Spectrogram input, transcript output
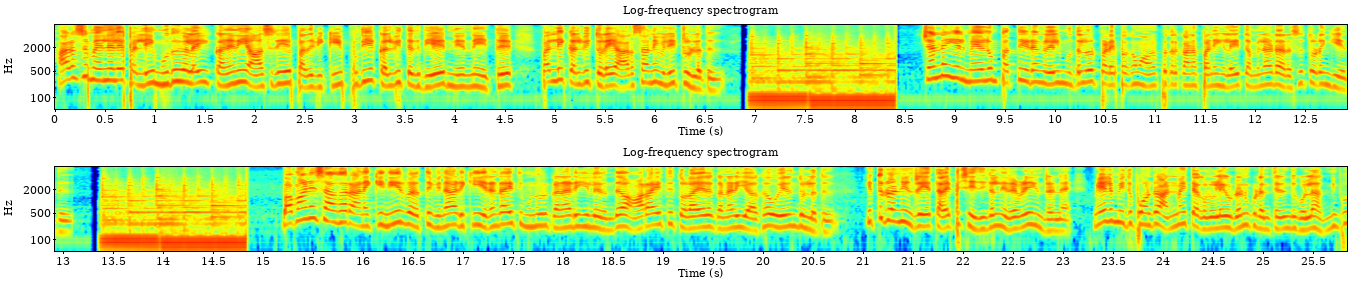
அரசு மேல்நிலைப்பள்ளி முதுகலை கணினி ஆசிரியர் பதவிக்கு புதிய கல்வித் தகுதியை நிர்ணயித்து பள்ளி கல்வித்துறை அரசாணை வெளியிட்டுள்ளது. சென்னையில் மேலும் பத்து இடங்களில் முதல்வர் படைப்பகம் அமைப்பதற்கான பணிகளை தமிழ்நாடு அரசு தொடங்கியது. பவானிசாகர் அணைக்கு நீர்வரத்து வினாடிக்கு இரண்டாயிரத்தி முந்நூறு கனஅடியிலிருந்து ஆறாயிரத்தி தொள்ளாயிரம் கனஅடியாக உயர்ந்துள்ளது. இத்துடன் இன்றைய தலைப்புச் செய்திகள் நிறைவடைகின்றன. மேலும் இதுபோன்ற அண்மை தகவல்களை உடனுக்குடன் தெரிந்து கொள்ள அக்னிபூ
